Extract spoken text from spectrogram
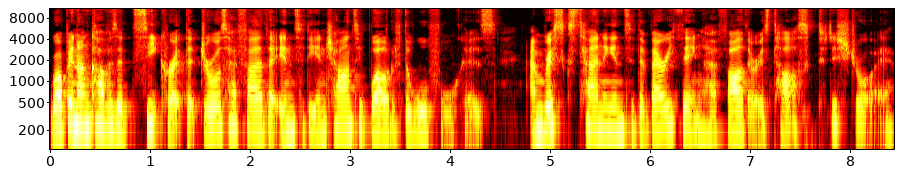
Robin uncovers a secret that draws her further into the enchanted world of the Wolfwalkers and risks turning into the very thing her father is tasked to destroy.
